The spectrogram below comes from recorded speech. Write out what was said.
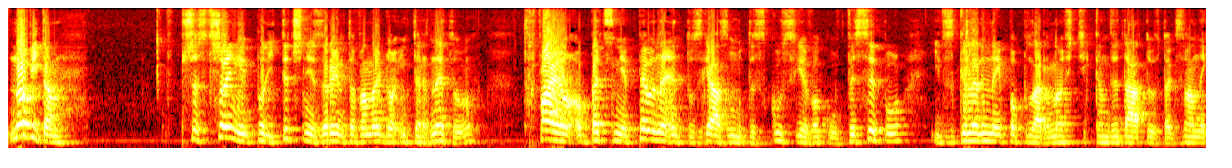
No witam. W przestrzeni politycznie zorientowanego internetu trwają obecnie pełne entuzjazmu dyskusje wokół wysypu i względnej popularności kandydatów tzw.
